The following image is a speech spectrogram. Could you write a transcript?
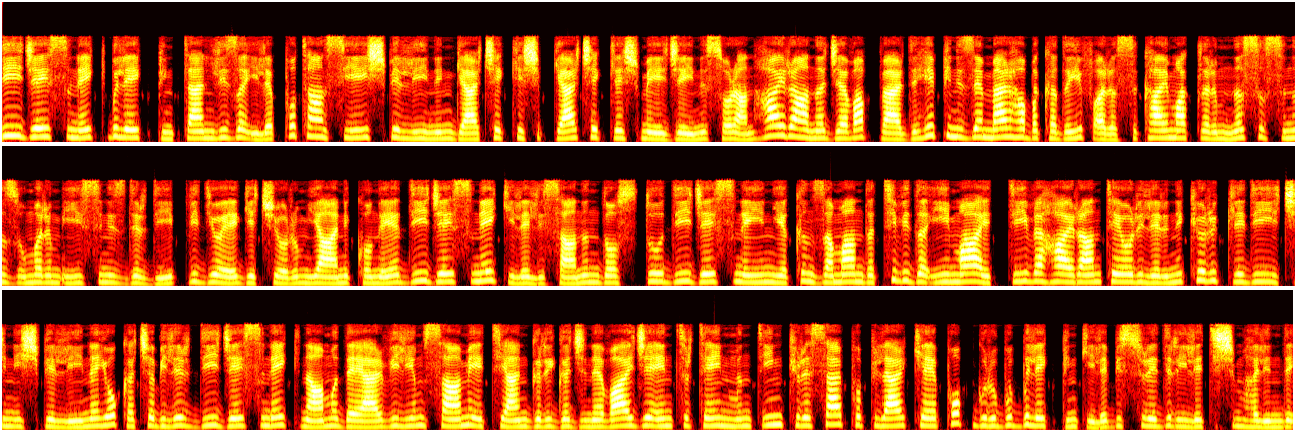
DJ Snake Blackpink'ten Liza ile potansiyel işbirliğinin gerçekleşip gerçekleşmeyeceğini soran hayrana cevap verdi. Hepinize merhaba kadayıf arası kaymaklarım nasılsınız umarım iyisinizdir deyip videoya geçiyorum yani konuya DJ Snake ile Lisa'nın dostluğu DJ Snake'in yakın zamanda TV'da ima ettiği ve hayran teorilerini körüklediği için işbirliğine yok açabilir DJ Snake namı değer William Sami Etienne Grigacine YG Entertainment Inc. küresel popüler K-pop grubu Blackpink ile bir süredir iletişim halinde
